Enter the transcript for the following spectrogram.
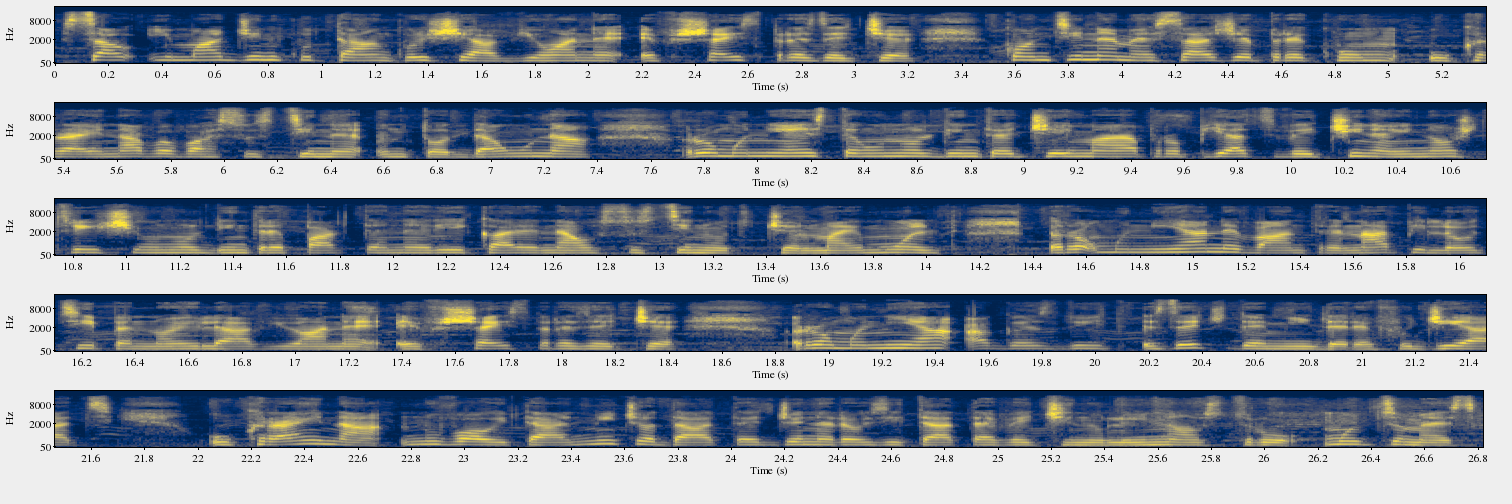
sau imagini cu tancuri și avioane F-16 conține mesaje precum Ucraina vă va susține întotdeauna. România este unul dintre cei mai apropiați vecini ai noștri și unul dintre partenerii care ne-au susținut cel mai mult. România ne va va antrena piloții pe noile avioane F-16. România a găzduit zeci de mii de refugiați. Ucraina nu va uita niciodată generozitatea vecinului nostru. Mulțumesc,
